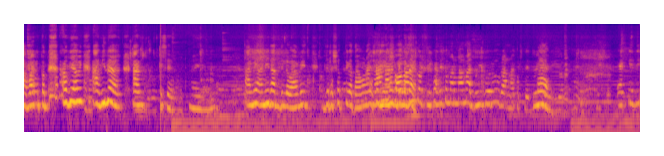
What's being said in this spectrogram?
আমার মতন আমি আমি আমি না আমি আমি আমি রাত দিলেও আমি যেটা সত্যি কথা আমার খালি তোমার মামা দুই গরু রান্না করছে দুই হ্যাঁ। হ্যাঁ। এক কেজি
